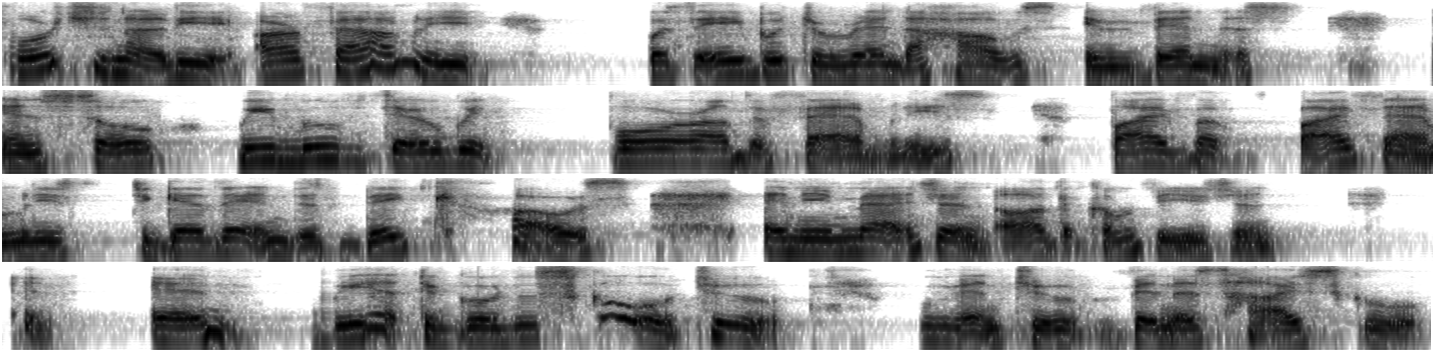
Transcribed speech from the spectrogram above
fortunately, our family was able to rent a house in Venice. And so we moved there with four other families, five five families together in this big house, and imagine all the confusion. And and we had to go to school too. We went to Venice High School.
